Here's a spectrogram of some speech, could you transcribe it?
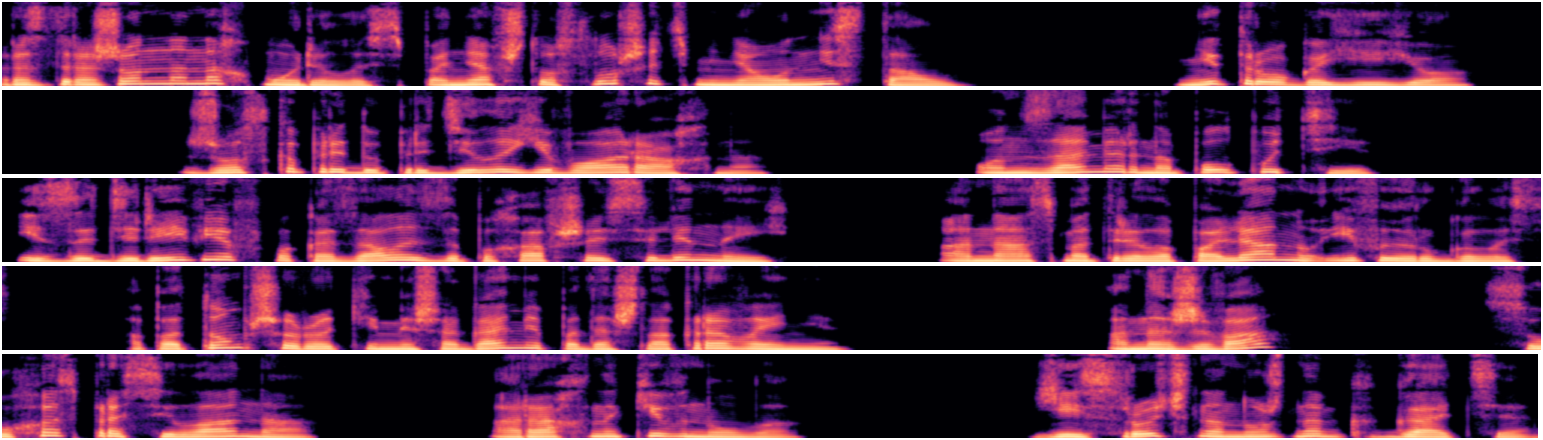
Раздраженно нахмурилась, поняв, что слушать меня он не стал. «Не трогай ее!» Жестко предупредила его Арахна. Он замер на полпути. Из-за деревьев показалась запыхавшаяся Линей. Она осмотрела поляну и выругалась, а потом широкими шагами подошла к Равене. «Она жива?» — сухо спросила она. Арахна кивнула. «Ей срочно нужно к Гате.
